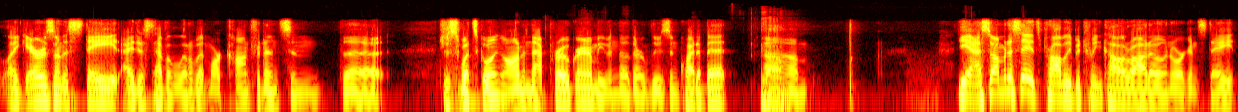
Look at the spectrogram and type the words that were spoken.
like Arizona State, I just have a little bit more confidence in the just what's going on in that program, even though they're losing quite a bit. Yeah. Um, yeah, so I'm going to say it's probably between Colorado and Oregon State,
